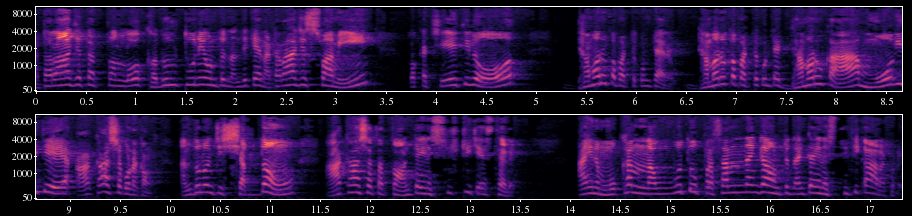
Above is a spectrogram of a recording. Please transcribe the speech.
నటరాజతత్వంలో కదులుతూనే ఉంటుంది. అందుకే నటరాజస్వామి ఒక చేతిలో ఢమరుక పట్టుకుంటారు. ఢమరుక పట్టుకుంటే ఢమరుక మోగితే ఆకాశ గుణకం అందులోంచి శబ్దం ఆకాశతత్వం అంటే ఆయన సృష్టి చేస్తాడు. ఆయన ముఖం నవ్వుతూ ప్రసన్నంగా ఉంటుంది. అంటే ఆయన స్థితికారకుడు.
